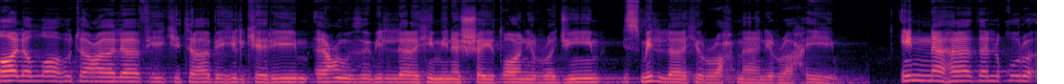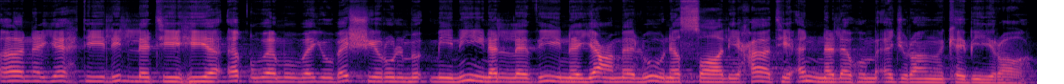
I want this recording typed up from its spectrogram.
قال الله تعالى في كتابه الكريم أعوذ بالله من الشيطان الرجيم. بسم الله الرحمن الرحيم. إن هذا القرآن يهدي للتي هي أقوم ويبشر المؤمنين الذين يعملون الصالحات أن لهم أجرا كبيرا.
